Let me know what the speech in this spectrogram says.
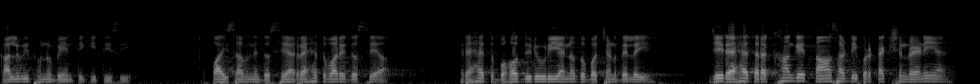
ਕੱਲ ਵੀ ਤੁਹਾਨੂੰ ਬੇਨਤੀ ਕੀਤੀ ਸੀ। ਭਾਈ ਸਾਹਿਬ ਨੇ ਦੱਸਿਆ, ਰਹਿਤ ਬਾਰੇ ਦੱਸਿਆ। ਰਹਿਤ ਬਹੁਤ ਜ਼ਰੂਰੀ ਹੈ ਇਹਨਾਂ ਤੋਂ ਬਚਣ ਦੇ ਲਈ। ਜੇ ਰਹਿਤ ਰੱਖਾਂਗੇ ਤਾਂ ਸਾਡੀ ਪ੍ਰੋਟੈਕਸ਼ਨ ਰਹਿਣੀ ਹੈ।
